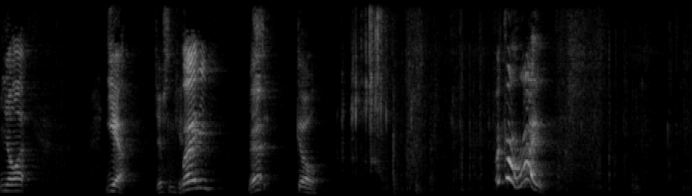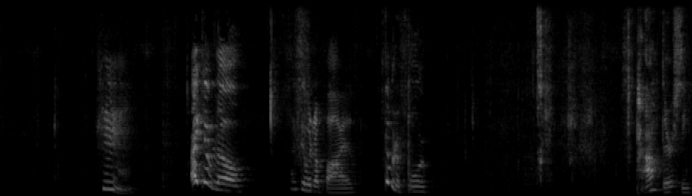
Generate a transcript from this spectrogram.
you know what? Yeah, just in case. Ready? Yeah. Go. That's alright. Hmm. I give it a, I'll give it a five. give it a four. I'm thirsty.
